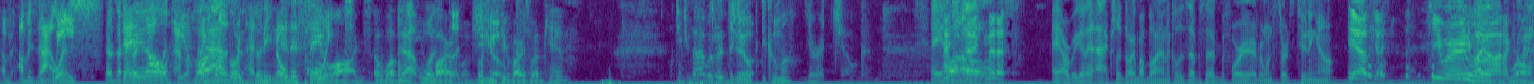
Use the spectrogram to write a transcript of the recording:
of, of his That week. was that was a chronology of like That was and had the no NSA point. logs of what That was Var, the looking joke. through Var's webcam. Did you That not was get a the joke. joke, Takuma? You're a joke. Hey, Hashtag uh, Metis. Hey, are we gonna actually talk about Bionicle this episode before everyone starts tuning out? Yeah, okay. Keyword Bionicle.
